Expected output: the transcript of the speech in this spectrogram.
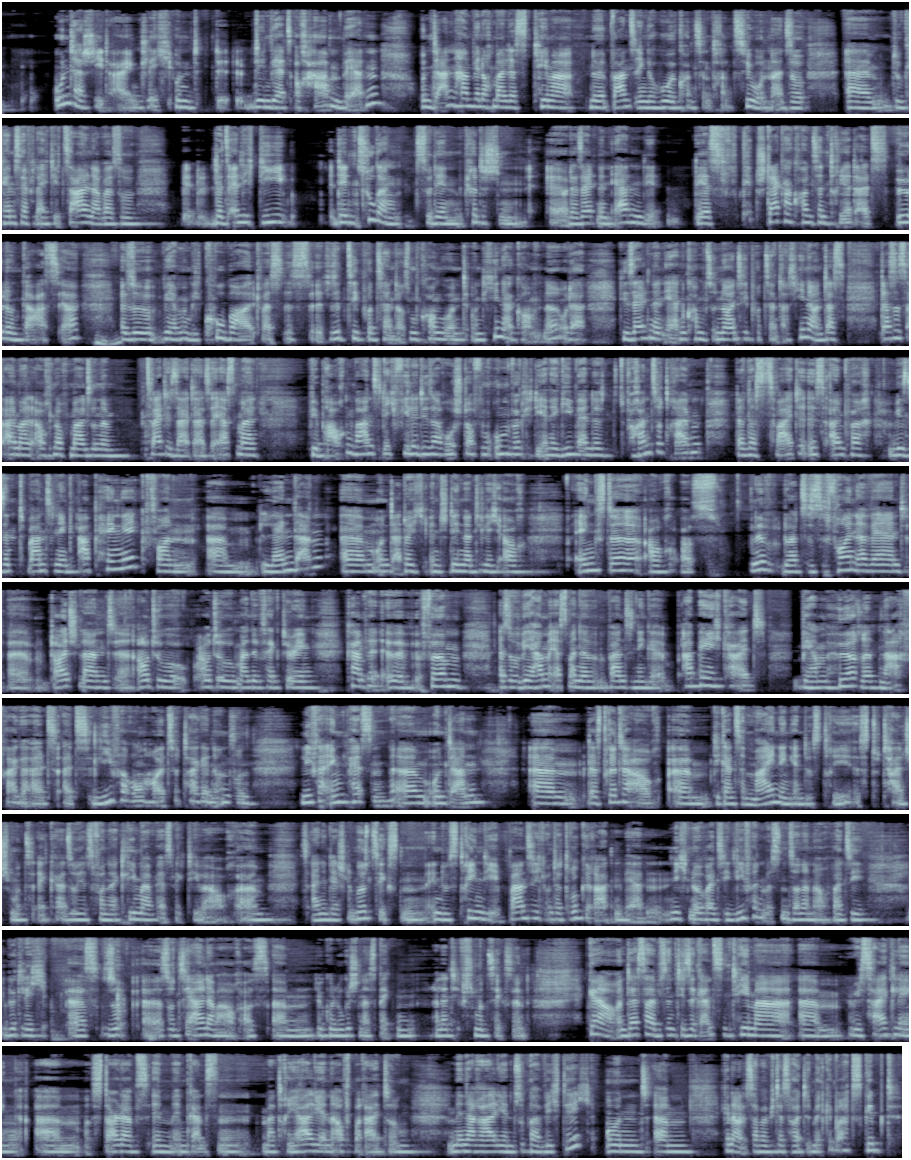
Unterschied eigentlich und den wir jetzt auch haben werden. Und dann haben wir nochmal das Thema eine wahnsinnige hohe Konzentration. Also ähm, du kennst ja vielleicht die Zahlen, aber so äh, letztendlich die den Zugang zu den kritischen äh, oder seltenen Erden, der ist stärker konzentriert als Öl und Gas. Ja, mhm. also wir haben irgendwie Kobalt, was ist 70 äh, Prozent aus dem Kongo und, und China kommt, ne? Oder die seltenen Erden kommen zu 90 Prozent aus China. Und das, das ist einmal auch noch mal so eine zweite Seite. Also erstmal wir brauchen wahnsinnig viele dieser Rohstoffe, um wirklich die Energiewende voranzutreiben. Dann das Zweite ist einfach, wir sind wahnsinnig abhängig von ähm, Ländern ähm, und dadurch entstehen natürlich auch Ängste, auch aus Ne, du hast es vorhin erwähnt, äh, Deutschland, äh, Auto, Auto Manufacturing äh, Firmen. Also wir haben erstmal eine wahnsinnige Abhängigkeit. Wir haben höhere Nachfrage als, als Lieferung heutzutage in unseren Lieferengpässen. Ähm, und dann Ähm, das dritte auch, ähm, die ganze Mining-Industrie ist total schmutzig. Also jetzt von der Klimaperspektive auch. Ähm, ist eine der schmutzigsten Industrien, die wahnsinnig unter Druck geraten werden. Nicht nur, weil sie liefern müssen, sondern auch, weil sie wirklich äh, so, äh, sozialen, aber auch aus ähm, ökologischen Aspekten relativ schmutzig sind. Genau, und deshalb sind diese ganzen Thema ähm, Recycling, ähm, Startups im, im ganzen Materialien, Aufbereitung, Mineralien super wichtig. Und ähm, genau, deshalb habe ich das heute mitgebracht. Es gibt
